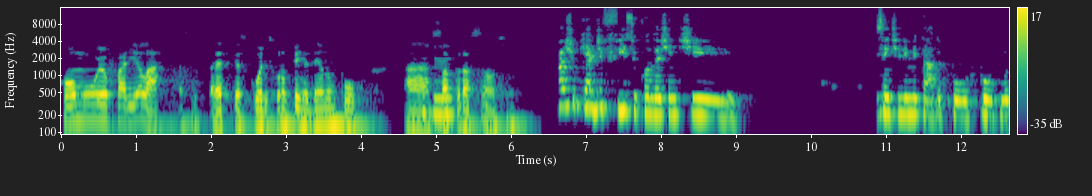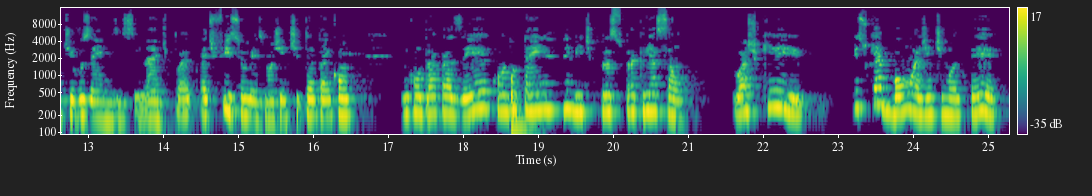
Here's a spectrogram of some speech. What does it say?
como eu faria lá. Assim, parece que as cores foram perdendo um pouco a Uhum. saturação, assim. Acho que é difícil quando a gente se sente limitado por, por motivos N, assim, né? Tipo, é, é difícil mesmo a gente tentar encon- encontrar prazer quando tem limite para a criação. Eu acho que isso que é bom a gente manter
